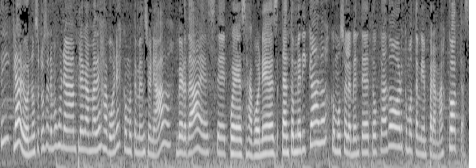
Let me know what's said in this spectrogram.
Sí, claro, nosotros tenemos una amplia gama de jabones, como te mencionaba, ¿verdad? Este, pues jabones tanto medicados como solamente de tocador, como también para mascotas.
